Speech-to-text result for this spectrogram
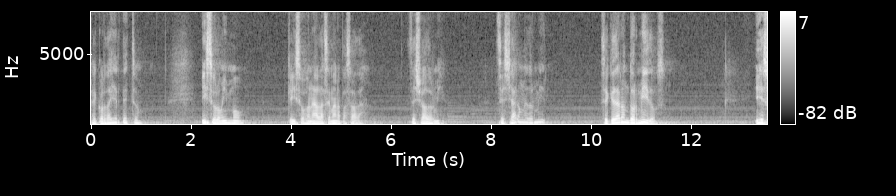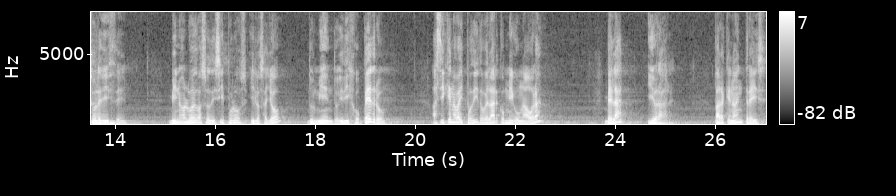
¿Recordáis el texto? Hizo lo mismo que hizo Jonás la semana pasada. Se echó a dormir. Se echaron a dormir. Se quedaron dormidos. Y Jesús le dice, vino luego a sus discípulos y los halló durmiendo y dijo, Pedro, ¿así que no habéis podido velar conmigo una hora? Velad y orar para que no entréis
